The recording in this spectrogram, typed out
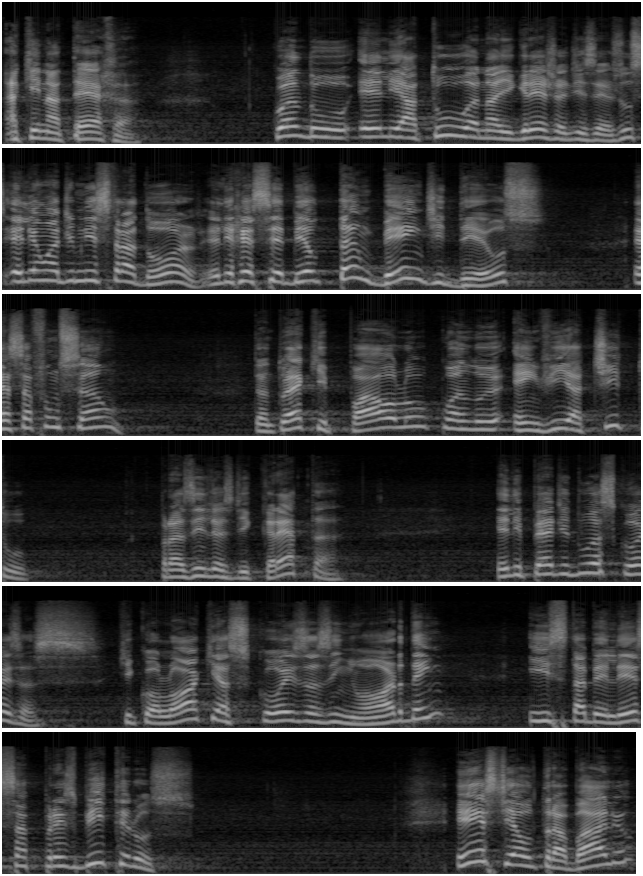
aqui na terra, quando ele atua na igreja de Jesus, ele é um administrador, ele recebeu também de Deus essa função. Tanto é que Paulo, quando envia Tito para as ilhas de Creta, ele pede duas coisas: que coloque as coisas em ordem e estabeleça presbíteros. Este é o trabalho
